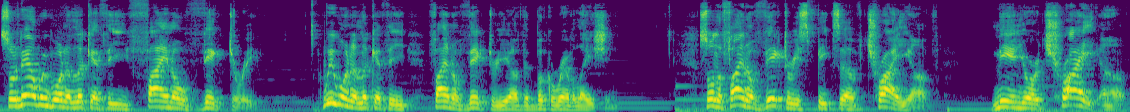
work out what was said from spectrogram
So now we want to look at the final victory. We want to look at the final victory of the book of Revelation. So the final victory speaks of triumph, me and your triumph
